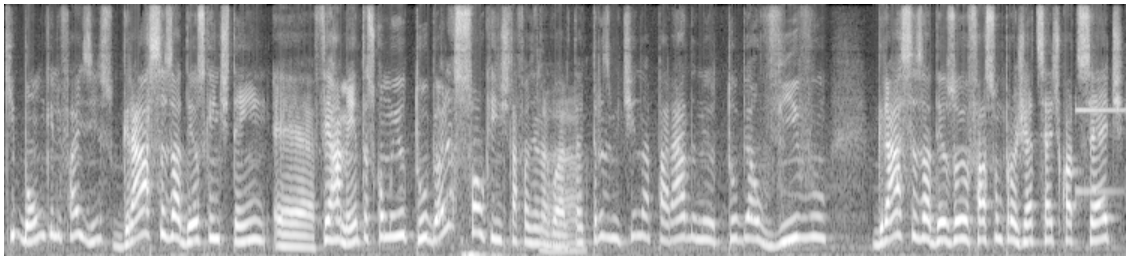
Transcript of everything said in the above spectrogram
Que bom que ele faz isso. Graças a Deus que a gente tem é, ferramentas como o YouTube. Olha só o que a gente está fazendo ah. agora. Está transmitindo a parada no YouTube ao vivo. Graças a Deus, hoje eu faço um projeto 747,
